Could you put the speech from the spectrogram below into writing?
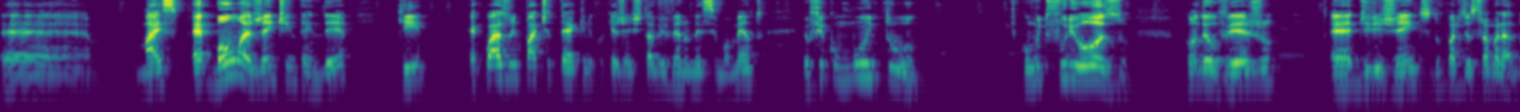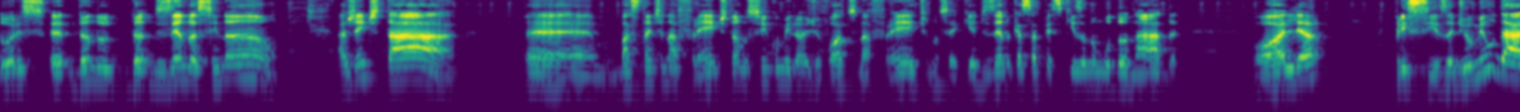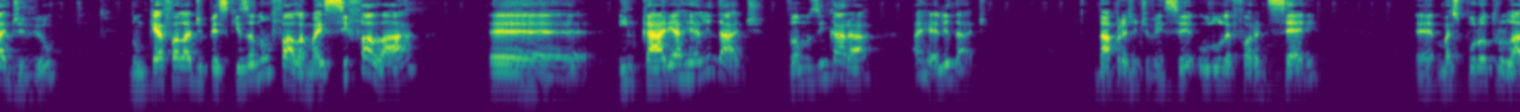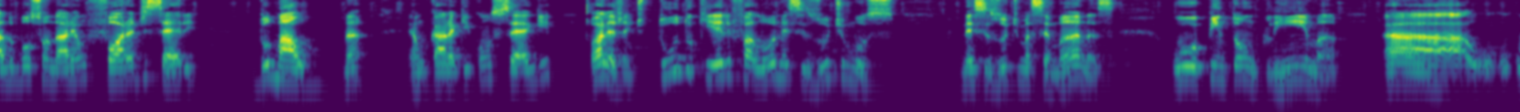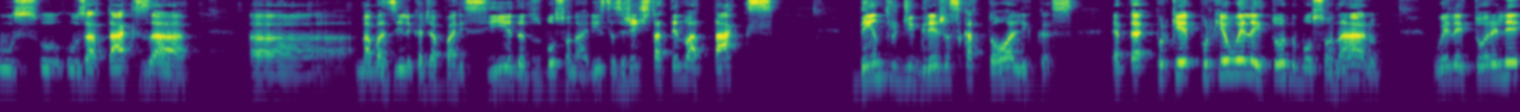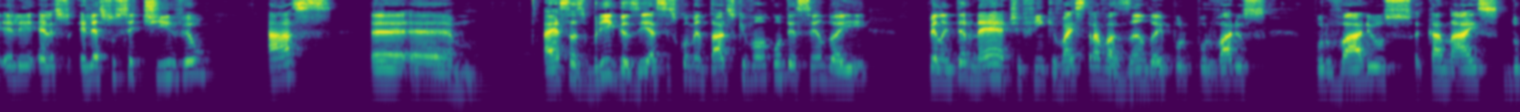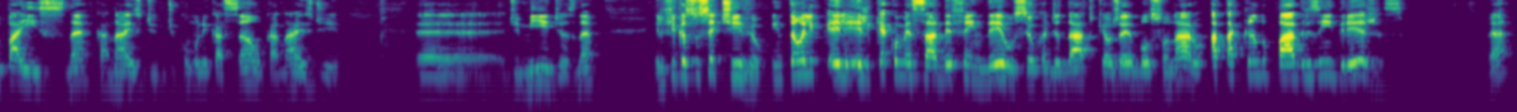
é, mas é bom a gente entender que é quase um empate técnico que a gente está vivendo nesse momento. Eu fico muito fico muito furioso quando eu vejo é, dirigentes do Partido dos Trabalhadores é, dando, dizendo assim: não, a gente está é, bastante na frente, estamos 5 milhões de votos na frente, não sei o quê, dizendo que essa pesquisa não mudou nada. Olha, precisa de humildade, viu? Não quer falar de pesquisa, não fala, mas se falar, é, encare a realidade. Vamos encarar a realidade. Dá para a gente vencer, o Lula é fora de série, é, mas por outro lado, o Bolsonaro é um fora de série do mal, né? É um cara que consegue. Olha, gente, tudo que ele falou nesses últimos, nesses últimas semanas, o pintou um clima, os, os, ataques na Basílica de Aparecida dos bolsonaristas, a gente está tendo ataques dentro de igrejas católicas. É, é, porque, porque o eleitor do Bolsonaro, o eleitor ele, ele, ele, é, ele é suscetível às, é, é, a essas brigas e esses comentários que vão acontecendo aí pela internet, enfim, que vai extravasando aí por, por vários por vários canais do país, né? Canais de, de comunicação, canais de, é, de mídias, né? ele fica suscetível. Então ele, ele, ele quer começar a defender o seu candidato, que é o Jair Bolsonaro, atacando padres em igrejas. Né?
